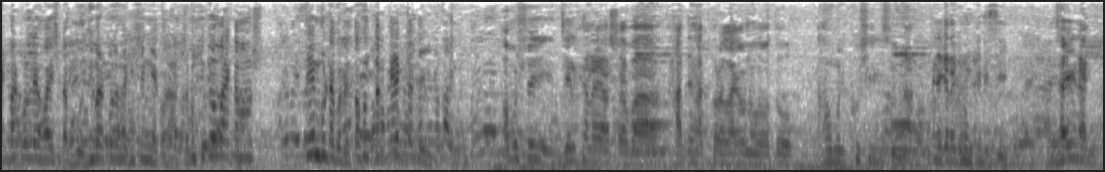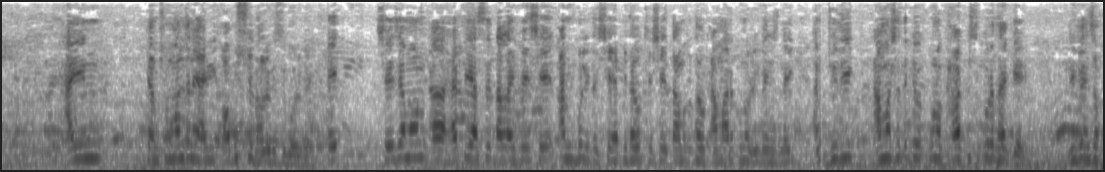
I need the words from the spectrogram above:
একবার করলে হয় সেটা ভুল দুবার করলে হয় ডিসিশন নিয়ে করা। যখন তৃতীয়বার একটা মানুষ সেম ভুলটা করে তখন তার ক্যারেক্টার অবশ্যই জেলখানায় আসা বা হাতে হাত করা লাগানো অত আহমরি খুশির কিছু না। অনেকে হুমকি দিছি। জানি না আইন কেমন সম্মান জানাই আইন অবশ্যই ভালো কিছু করবে। সে যেমন হ্যাপি আছে তার লাইফে সে, আমি বলি সে হ্যাপি থাকুক, সে তার মতো থাকুক, আমার কোনো রিভেঞ্জ নেই। আমি, যদি আমার সাথে কেউ কোনো খারাপ কিছু করে থাকে রিভেঞ্জ অফ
